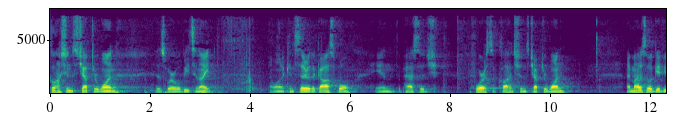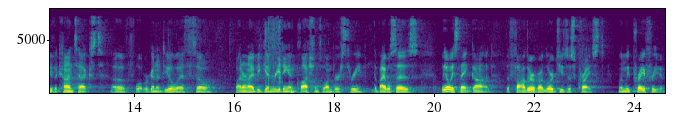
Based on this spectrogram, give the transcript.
Colossians chapter 1 is where we'll be tonight. I want to consider the gospel in the passage before us of Colossians chapter 1. I might as well give you the context of what we're going to deal with, so why don't I begin reading in Colossians 1, verse 3? The Bible says, We always thank God, the Father of our Lord Jesus Christ, when we pray for you,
